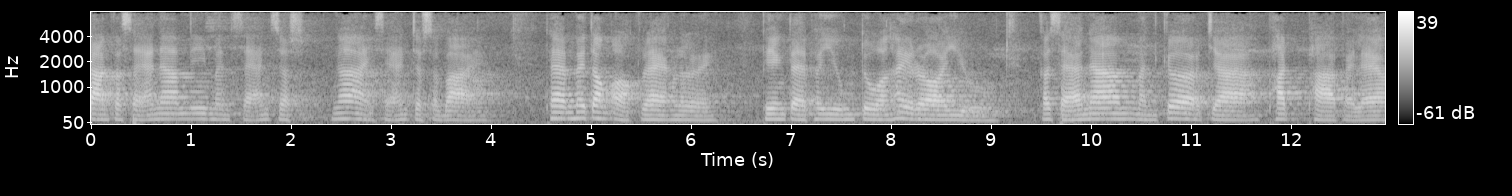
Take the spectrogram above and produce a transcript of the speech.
ตามกระแสน้ำนี้มันแสนจะง่ายแสนจะสบาย แทบไม่ต้องออกแรงเลย เพียงแต่พยุงตัวให้รอยอยู่ กระแสน้ำมันก็จะพัดพาไปแล้ว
